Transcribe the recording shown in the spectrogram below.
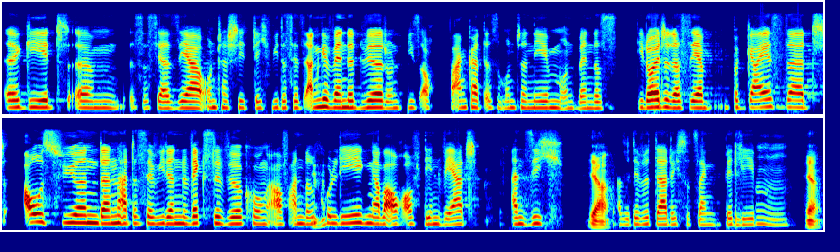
äh, geht, ähm, es ist ja sehr unterschiedlich, wie das jetzt angewendet wird und wie es auch verankert ist im Unternehmen. Und wenn das die Leute das sehr begeistert ausführen, dann hat das ja wieder eine Wechselwirkung auf andere mhm. Kollegen, aber auch auf den Wert an sich. Ja. Also der wird dadurch sozusagen belebt. Mhm. Ja.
